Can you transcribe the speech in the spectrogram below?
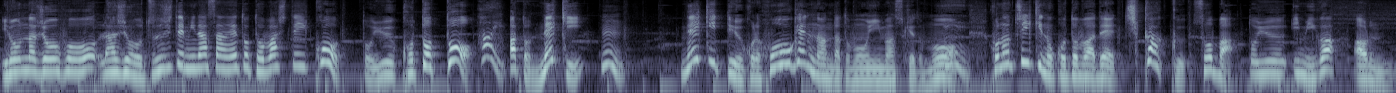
いろんな情報をラジオを通じて皆さんへと飛ばしていこうということと、はいあと「ネキ」うん。「ネキ」っていうこれ方言なんだと思いますけども、ええこの地域の言葉で「近く」「そば」という意味があるん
